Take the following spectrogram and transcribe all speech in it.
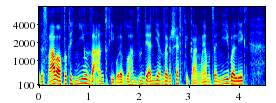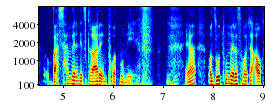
das war aber auch wirklich nie unser Antrieb oder so haben, sind wir ja nie in unser Geschäft gegangen. Wir haben uns ja nie überlegt, was haben wir denn jetzt gerade im Portemonnaie? Mhm. Ja, und so tun wir das heute auch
